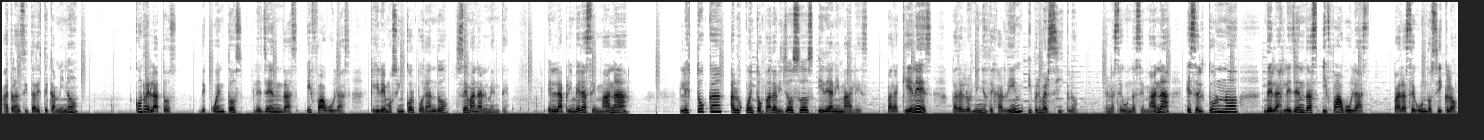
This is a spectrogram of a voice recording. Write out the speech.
a transitar este camino? Con relatos de cuentos, leyendas y fábulas que iremos incorporando semanalmente. En la primera semana les toca a los cuentos maravillosos y de animales. ¿Para quiénes? Para los niños de jardín y primer ciclo. En la segunda semana es el turno de las leyendas y fábulas para segundo ciclo.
